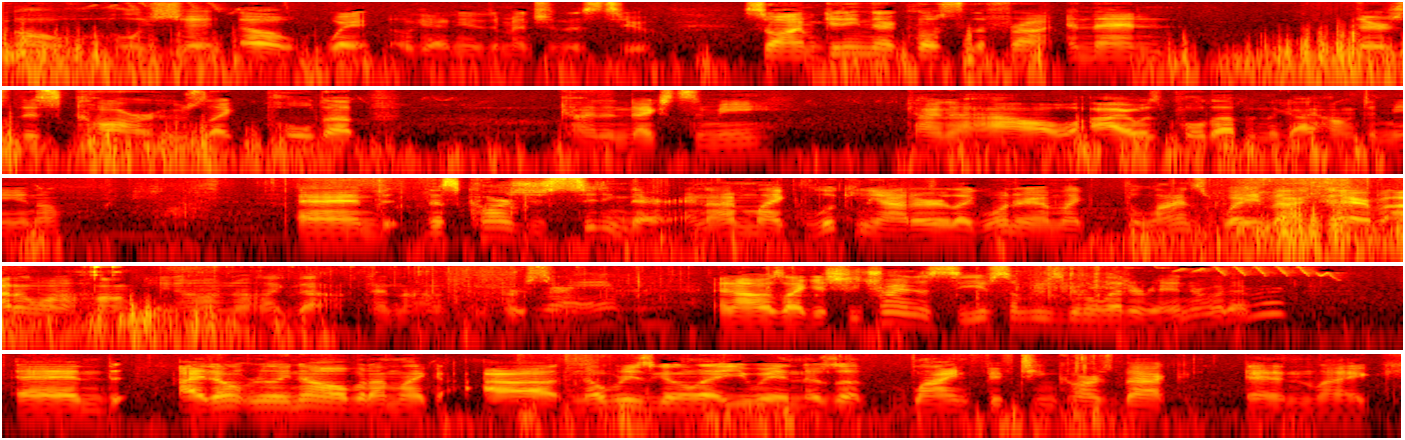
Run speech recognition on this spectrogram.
shit. Oh, wait, okay, I needed to mention this too. So I'm getting there close to the front, and then there's this car who's like pulled up kind of next to me, kind of how I was pulled up and the guy honked at me, you know. And this car's just sitting there, and I'm like looking at her, like wondering. I'm like, the line's way back there, but I don't want to honk, you know. I'm not like that kind of honking person. Right. And I was like, is she trying to see if somebody's gonna let her in or whatever? And I don't really know, but I'm like, uh, nobody's gonna let you in. There's a line 15 cars back, and like,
